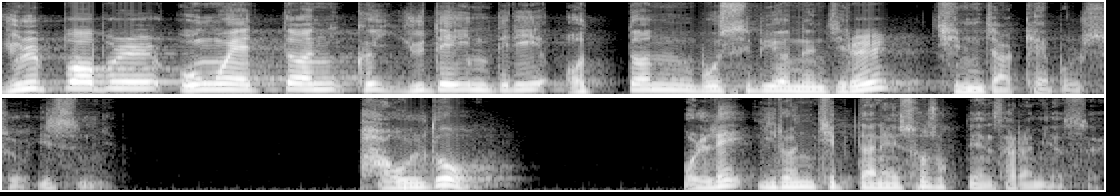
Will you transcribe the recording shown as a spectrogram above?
율법을 옹호했던 그 유대인들이 어떤 모습이었는지를 짐작해 볼 수 있습니다. 바울도 원래 이런 집단에 소속된 사람이었어요.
